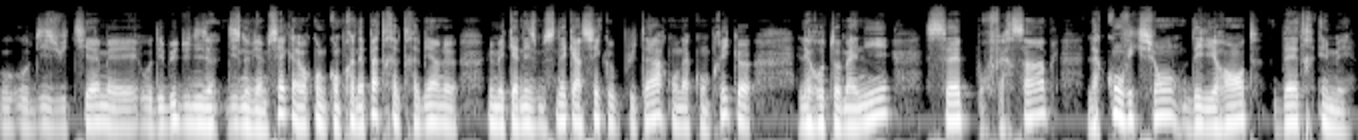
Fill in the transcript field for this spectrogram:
au, XVIIIe et au début du XIXe siècle, alors qu'on ne comprenait pas très très bien le, mécanisme. Ce n'est qu'un siècle plus tard qu'on a compris que l'érotomanie, c'est, pour faire simple, la conviction délirante d'être aimé.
